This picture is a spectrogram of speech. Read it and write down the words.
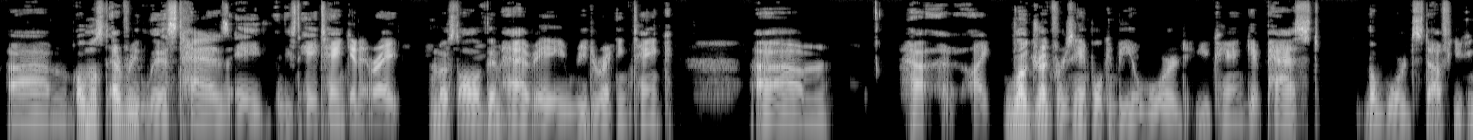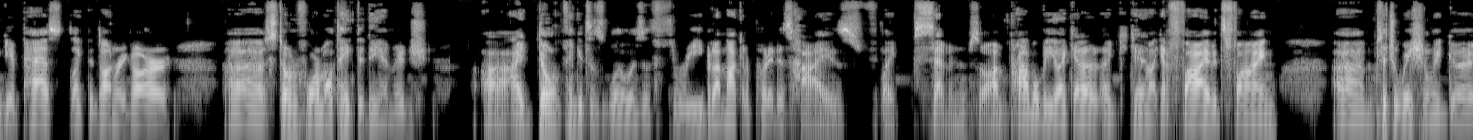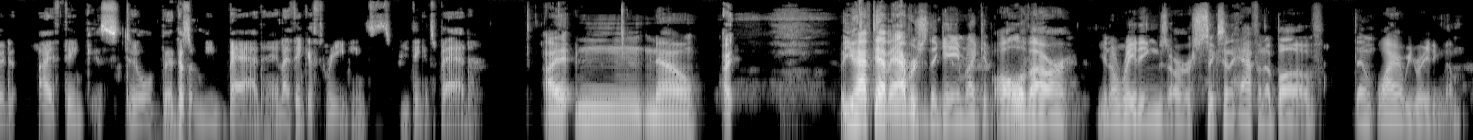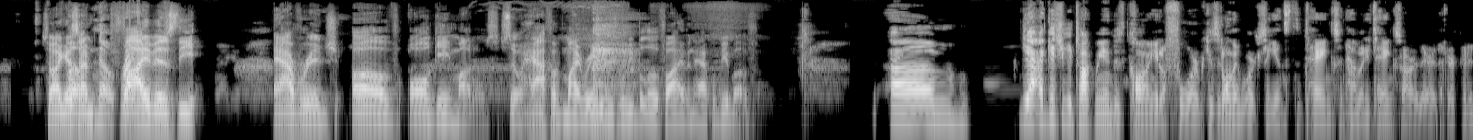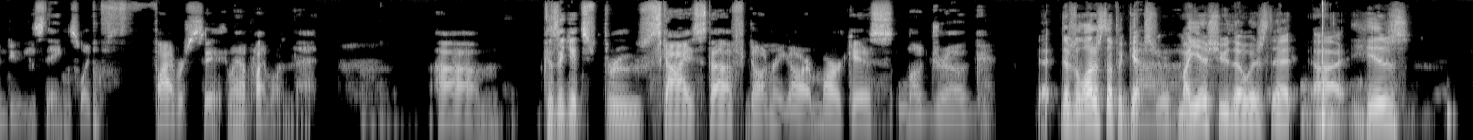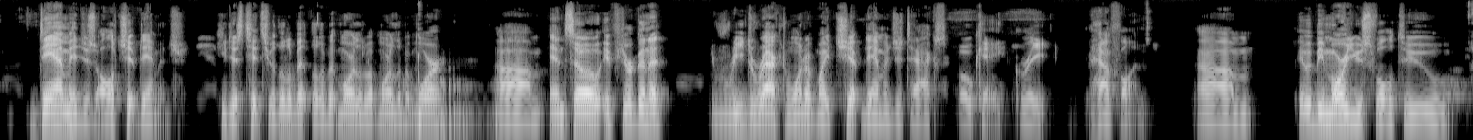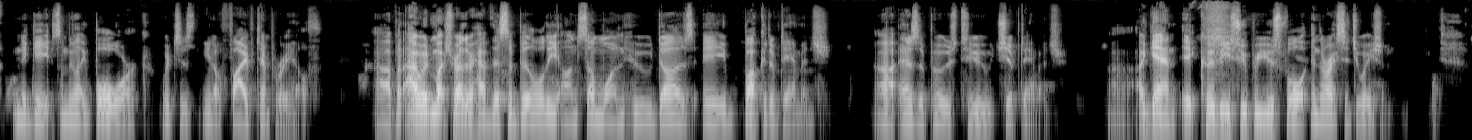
Um, almost every list has a at least a tank in it, right? Most all of them have a redirecting tank. Um, ha, like lug drug, for example, can be a ward. You can get past the ward stuff. You can get past like the Doenrakkar, uh, stone form. I'll take the damage. Uh, I don't think it's as low as a three, but I'm not going to put it as high as like seven. So I'm probably like at a like again, like at a five. It's fine. Um, situationally good. I think is still that doesn't mean bad, and I think a three means you think it's bad. I mm, no. I- But you have to have average in the game. Like if all of our you know ratings are six and a half and above, then why are we rating them? So I guess Well, I'm no, right. five is the average of all game models. So half of my ratings will be below five and half will be above. Um, yeah, I guess you could talk me into calling it a four because it only works against the tanks. And how many tanks are there that are going to do these things? Like five or six? Well, probably more than that. Um, because it gets through Sky stuff, Doenrakkar, Marcus, Lug Drug. Uh, There's a lot of stuff it gets through. My issue though is that uh, his damage is all chip damage. He just hits you a little bit, a little bit more, a little bit more, a little bit more. Um, and so if you're gonna redirect one of my chip damage attacks, okay, great, have fun. Um, it would be more useful to negate something like Bulwark, which is you know five temporary health. Uh, but I would much rather have this ability on someone who does a bucket of damage uh, as opposed to chip damage. Uh, again, it could be super useful in the right situation.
